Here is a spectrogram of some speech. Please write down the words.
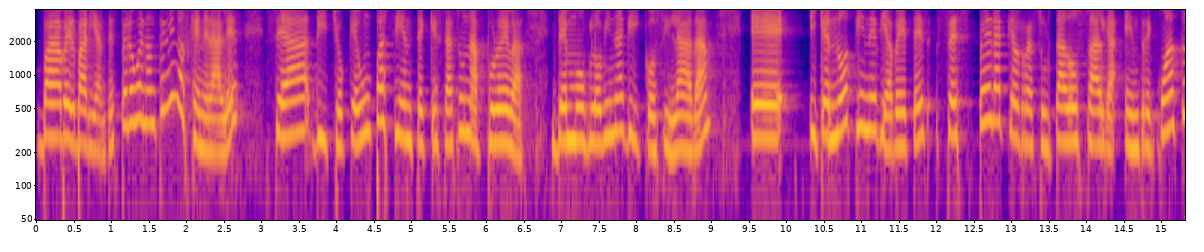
va a haber variantes. Pero bueno, en términos generales, se ha dicho que un paciente que se hace una prueba de hemoglobina glicosilada, eh, y que no tiene diabetes, se espera que el resultado salga entre 4%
